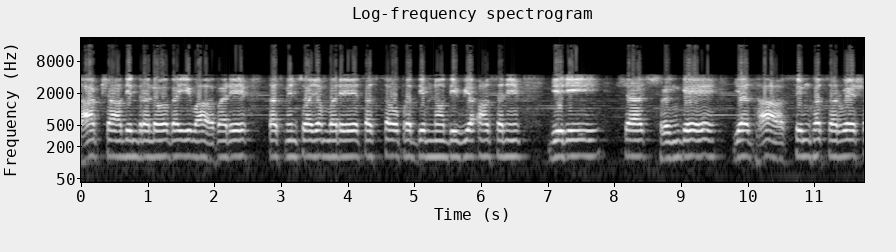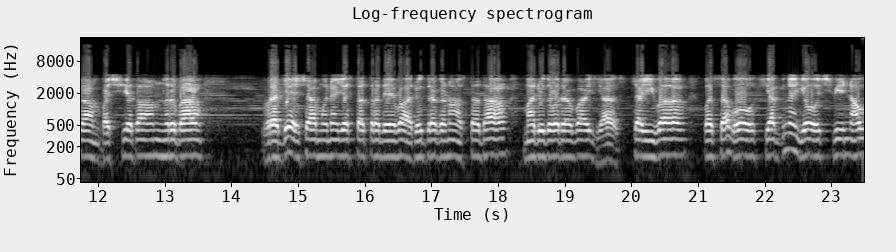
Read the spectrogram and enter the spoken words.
साक्षादिन्द्रलोकैवापरे तस्मिन् स्वयंवरे तस्थौ प्रद्युम्नो दिव्य आसने। गिरीशशृङ्गे यथा सिंहः सर्वेषां पश्यतां नृप व्रजेशमुनयस्तत्र देव रुद्रगणास्तथा मरुदोरवयश्चैव वसवो ह्यग्नयोश्विनौ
